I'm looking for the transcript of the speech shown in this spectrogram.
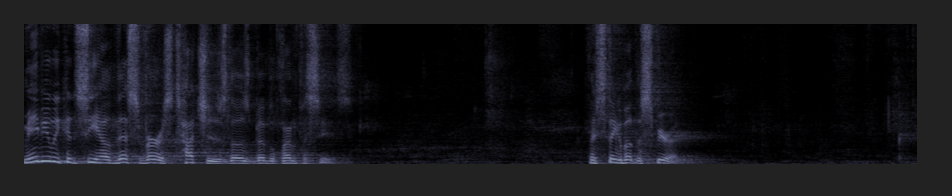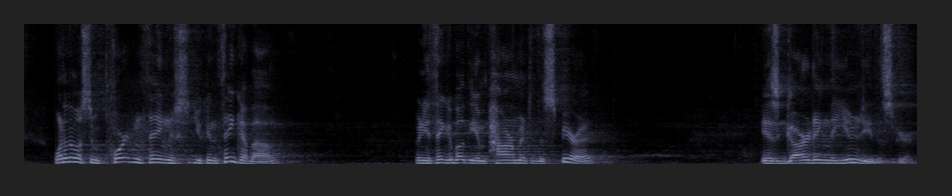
Maybe we could see how this verse touches those biblical emphases. Let's think about the Spirit. One of the most important things you can think about when you think about the empowerment of the Spirit is guarding the unity of the Spirit.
